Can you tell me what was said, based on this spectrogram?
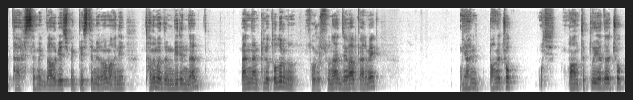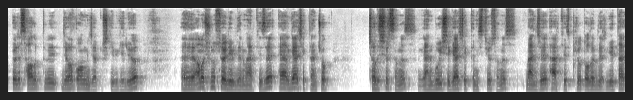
terslemek, dalga geçmek de istemiyorum ama hani tanımadığım birinden benden pilot olur mu sorusuna cevap vermek yani bana çok mantıklı ya da çok böyle sağlıklı bir cevap olmayacakmış gibi geliyor. Ee, ama şunu söyleyebilirim herkese. Eğer gerçekten çok çalışırsanız, yani bu işi gerçekten istiyorsanız bence herkes pilot olabilir. Yeter,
